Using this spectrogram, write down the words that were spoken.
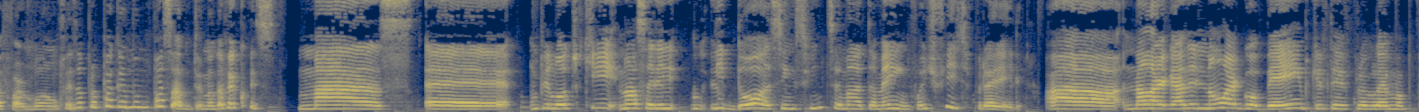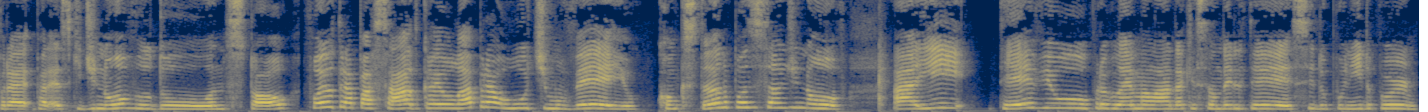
A Fórmula 1 fez a propaganda no passado, não tem nada a ver com isso. Mas é um piloto que, nossa, ele lidou assim esse fim de semana também, foi difícil para ele. Ah, na largada ele não largou bem, porque ele teve problema, pra, parece que de novo do unstall. Foi ultrapassado, caiu lá para último, veio conquistando posição de novo. Aí teve o problema lá da questão dele ter sido punido por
